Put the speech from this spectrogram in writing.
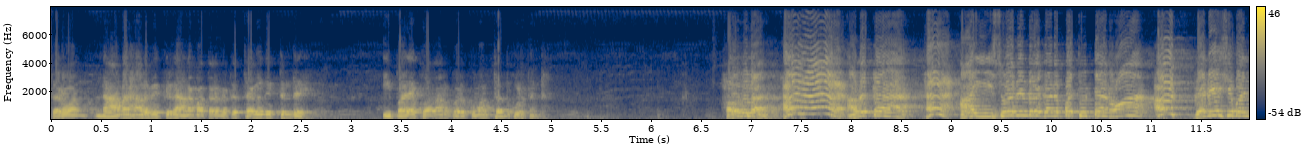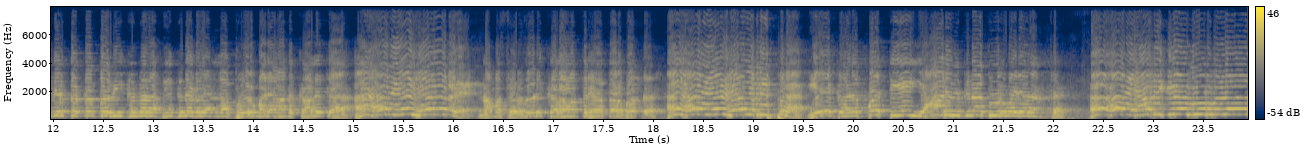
ಸರ್ ಒಂದು ನಾನ ಹಾಡ್ಬೇಕ್ರಿ ನಾನ ಮಾತಾಡ್ಬೇಕ್ರಿ ತೆಗೆದಿಟ್ಟನ್ರಿ ಈ ಪಳೆ ಪದಾನ ಬರ್ಕೊಂಬಂದು ತಂದು ಕೊಡ್ತೇನೆ ಹೌದಲ್ಲ ಹೌದು ಅದಕ್ಕ ಆ ಈಶ್ವರಿಂದ ಗಣಪತಿ ಹುಟ್ಟಾನು ಗಣೇಶ ಬಂದಿರತಕ್ಕಂತ ವಿಘ್ನ ವಿಘ್ನಗಳೆಲ್ಲ ದೂರ ಮಾಡ್ಯಾವ ಅಂತ ಕಾಲಕ್ಕೆ ನಮ್ಮ ಸರದೋಡಿ ಕಲಾವಂತರು ಹೇಳ್ತಾರ ಬಂದ ಏ ಗಣಪತಿ ಯಾರು ವಿಘ್ನ ದೂರ ಮಾಡ್ಯಾನಂತ ಯಾರು ವಿಘ್ನ ದೂರ ಮಾಡ ಅಂತ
